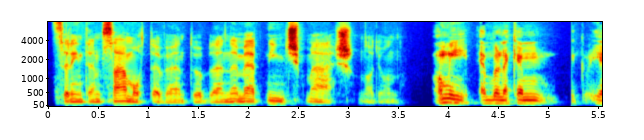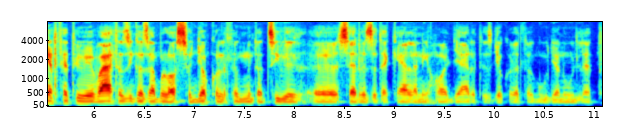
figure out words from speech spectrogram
szerintem számottevően több lenne, mert nincs más nagyon. Ami ebből nekem érthetővé vált, az igazából az, hogy gyakorlatilag, mint a civil szervezetek elleni hadjárat, ez gyakorlatilag ugyanúgy lett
